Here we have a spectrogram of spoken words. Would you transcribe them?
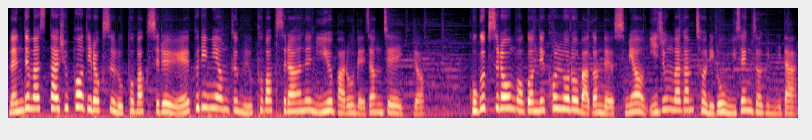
랜드마스터 슈퍼 디럭스 루프박스를 위해 프리미엄급 루프박스라 하는 이유 바로 내장재에 있죠. 고급스러운 버건디 컬러로 마감되었으며 이중 마감 처리로 위생적입니다.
